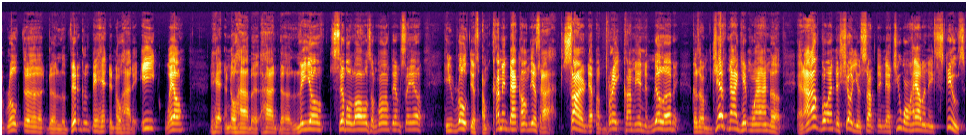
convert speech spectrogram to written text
wrote the, the Leviticus, they had to know how to eat well. They had to know how to how to live civil laws among themselves. He wrote this. I'm coming back on this. I sorry that my break come in the middle of it because I'm just not getting wound up. And I'm going to show you something that you won't have an excuse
